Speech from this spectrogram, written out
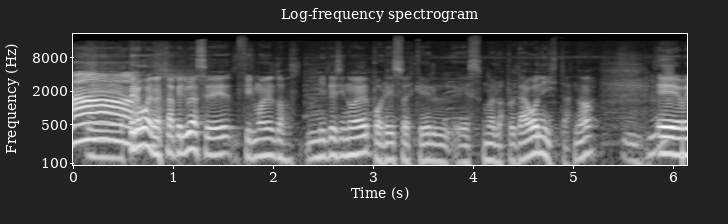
Ah. Eh, pero bueno, esta película se filmó en el 2019, por eso es que él es uno de los protagonistas, ¿no? Eh,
